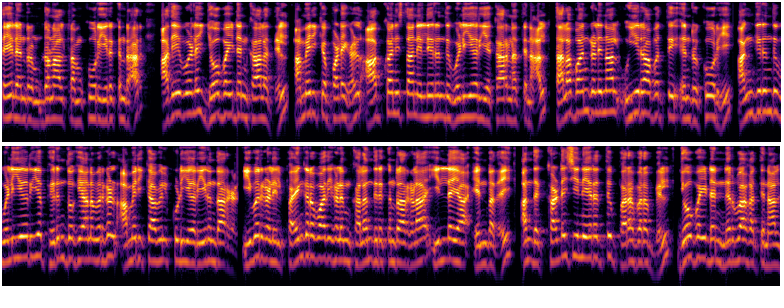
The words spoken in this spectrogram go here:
செயல் என்றும் டொனால்ட் ட்ரம்ப் கூறியிருக்கின்றார். அதேவேளை ஜோ பைடன் காலத்தில் அமெரிக்க படைகள் ஆப்கானிஸ்தானில் இருந்து வெளியே வெளியேறிய காரணத்தினால் தலபான்களினால் உயிராபத்து என்று கூறி அங்கிருந்து வெளியேறிய பெருந்தொகையானவர்கள் அமெரிக்காவில் குடியேறியிருந்தார்கள். இவர்களில் பயங்கரவாதிகளும் கலந்திருக்கின்றார்களா இல்லையா என்பதை அந்த கடைசி நேரத்து பரபரப்பில் ஜோ பைடன் நிர்வாகத்தினால்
